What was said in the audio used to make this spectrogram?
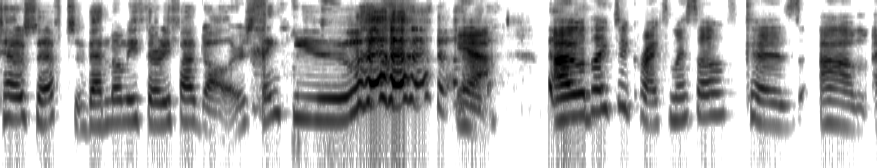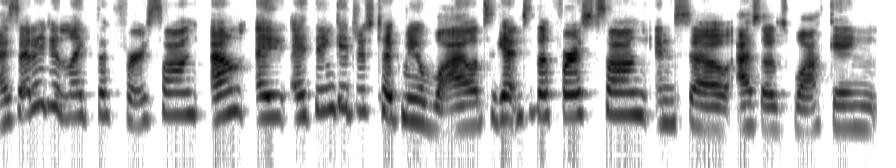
Taylor Swift, Venmo me $35. Thank you. yeah. I would like to correct myself because um, I said I didn't like the first song. I, don't, I I think it just took me a while to get into the first song, and so as I was walking,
